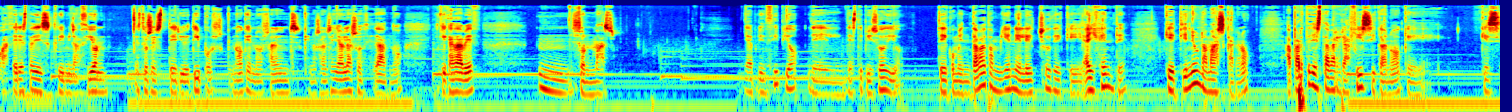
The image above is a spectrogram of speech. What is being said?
hacer esta discriminación, estos estereotipos ¿no? que, nos han, que nos ha enseñado la sociedad, ¿no? Y que cada vez mm, son más. Y al principio de este episodio te comentaba también el hecho de que hay gente que tiene una máscara, ¿no? Aparte de esta barrera física, ¿no? Que, es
